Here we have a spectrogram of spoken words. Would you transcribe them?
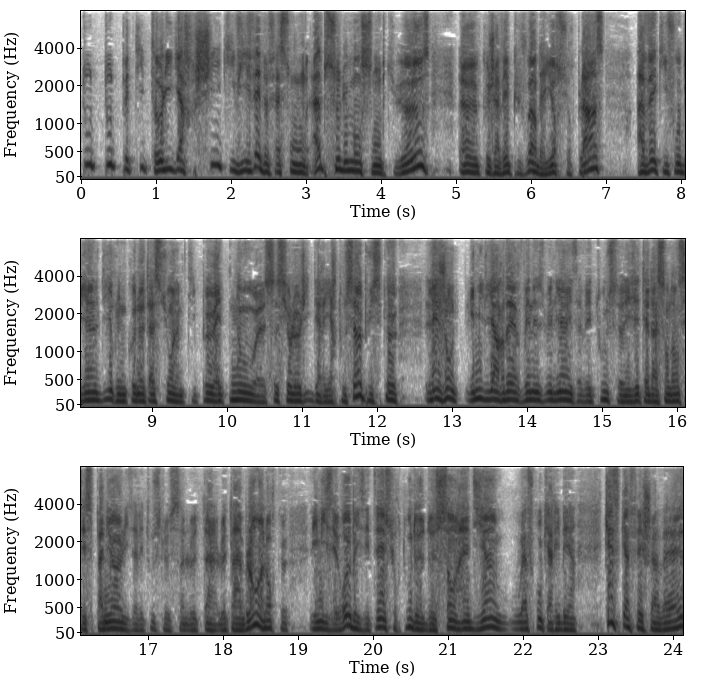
toute, toute petite oligarchie qui vivait de façon absolument somptueuse, euh, que j'avais pu voir d'ailleurs sur place avec, il faut bien le dire, une connotation un petit peu ethno-sociologique derrière tout ça, puisque les gens, les milliardaires vénézuéliens, ils avaient tous, ils étaient d'ascendance espagnole, ils avaient tous le, teint, blanc, alors que les miséreux, ben, ils étaient surtout de, sang indien ou, afro-caribéen. Qu'est-ce qu'a fait Chavez?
